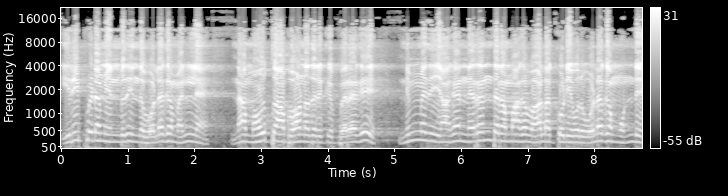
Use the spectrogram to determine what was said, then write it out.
இருப்பிடம் என்பது இந்த உலகம் அல்ல. நாம் மௌத்தா போனதற்கு பிறகு நிம்மதியாக நிரந்தரமாக வாழக்கூடிய ஒரு உலகம் உண்டு.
